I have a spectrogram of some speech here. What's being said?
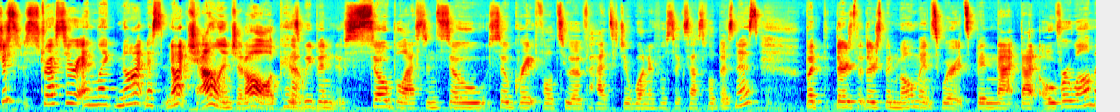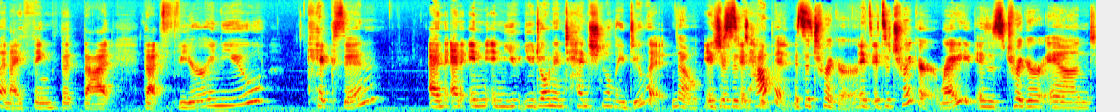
just stressor and like not not challenge at all because no. we've been so blessed and so so grateful to have had such a wonderful successful business but there's there's been moments where it's been that that overwhelm and i think that that that fear in you kicks in and and, and, and you you don't intentionally do it no it's, just, it happens it's a trigger it's, it's a trigger right it's a trigger and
